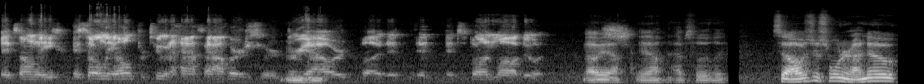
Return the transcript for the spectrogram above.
it's only it's only on for two and a half hours or 3 mm-hmm. hours, but it, it, it's fun while I do it. Oh yeah, yeah, absolutely. So I was just wondering. I know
